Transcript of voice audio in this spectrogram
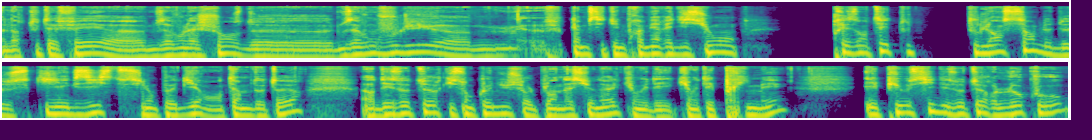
Alors tout à fait, euh, nous avons la chance de, nous avons voulu, euh, comme c'est une première édition, présenter tout, tout l'ensemble de ce qui existe, si l'on peut dire, en termes d'auteurs. Alors des auteurs qui sont connus sur le plan national, qui ont été, qui ont été primés, et puis aussi des auteurs locaux,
